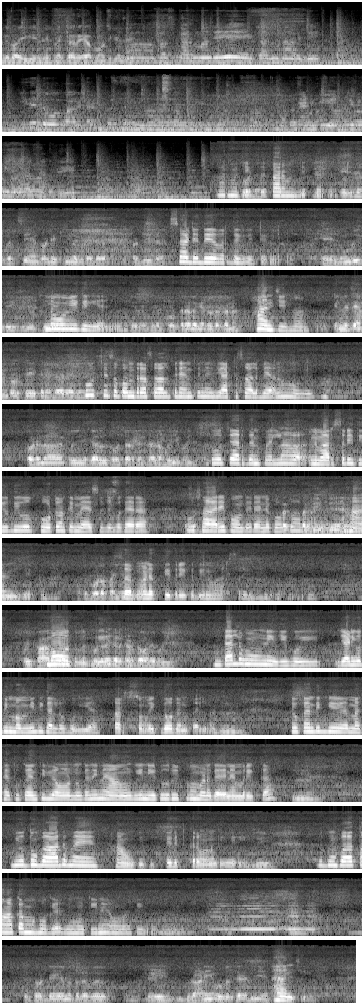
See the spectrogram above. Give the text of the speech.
ਕਰਕੇ ਤਾਂ ਆਈ ਗਏ ਤੇ ਆਪਣੇ ਘਰੇ ਆ ਪਹੁੰਚ ਗਏ ਤੇ। ਹਾਂ ਬਸ ਕਰਮਾਂ ਦੇ ਕਰਮ ਹਾਰ ਗਏ ਇਹਦੇ ਦੋ ਵਾਰ ਕੱਟ ਕੇ ਜਿਵੇਂ ਨਹੀਂ ਬਣਾ ਸਕਦੇ। ਪਰਮਜੀਤ ਪਰਮਜੀਤ ਇਹ ਜਿਹੜੇ ਬੱਚੇ ਆ ਤੁਹਾਡੇ ਕੀ ਲੱਗਦੇ ਜਿਹੜਾ ਪ੍ਰਦੀਪ ਹੈ? ਸਾਡੇ ਦੇਵਰ ਦੇ ਬੇਟੇ ਨੇ। ਤੇ ਨੂੰ ਵੀ ਗਈ ਸੀ ਉੱਥੇ? ਨੂੰ ਵੀ ਗਈ ਹੈ ਜੀ। ਤੇ ਜਿਹੜਾ ਪੋਤਰਾ ਲੱਗਿਆ ਤੁਹਾਡਾ ਤਾਂ ਨਾ? ਹਾਂਜੀ ਹਾਂ। ਕਿੰਨੇ ਟਾਈਮ ਤੋਂ ਉੱਥੇ ਕੈਨੇਡਾ ਰਹਿ ਰਹੇ ਨੇ? ਉੱਥੇ ਤਾਂ 15 ਸਾਲ ਤੇ ਰਹਿੰਦੇ ਨੇ ਜੀ 8 ਸਾਲ ਵਿਆਹ ਨੂੰ ਹੋ ਗਏ। ਤੁਹਾਡੇ ਨਾਲ ਕੋਈ ਗੱਲ ਦੋ ਚਾਰ ਦਿਨ ਪਹਿਲਾਂ ਹੋਈ ਕੋਈ? ਦੋ ਚਾਰ ਦਿਨ ਪਹਿਲਾਂ ਐਨਵਰਸਰੀ ਤੇ ਉਹਦੀ ਉਹ ਫੋਟੋਆਂ ਤੇ ਮੈਸੇਜ ਵਗੈਰਾ ਉਹ ਸਾਰੇ ਪਾਉਂਦੇ ਰਹੇ ਨੇ ਫੋਟੋਆਂ ਪ੍ਰਦੀਪ ਹਾਂਜੀ। ਅੱਛਾ ਫੋਟੋ ਪਾਈਆਂ ਸਭ 29 ਤਰੀਕ ਦੀ ਐਨਵਰਸਰੀ ਕੋਈ ਖਾਸ ਬਹੁਤ ਗੱਲ ਤੁਹਾਡੇ ਨਾਲ ਗੱਲ ਕਰਦਾ ਹੋਵੇ ਕੋਈ? ਗੱਲ ਹੁਣ ਨਹੀਂ ਜੀ ਹੋਈ। ਜਾਣੀ ਉਹਦੀ ਮੰਮੀ ਦੀ ਗੱਲ ਹੋਈ ਆ ਪਰਸੋਂ ਇੱਕ ਦੋ ਦਿਨ ਪਹਿਲਾਂ। ਹੂੰ। ਤੇ ਉਹ ਕਹਿੰਦੀ ਵੀ ਮੈਂ ਕਿਹਾ ਤੂੰ ਕਹਿੰਦੀ ਵੀ ਆਉਣ ਨੂੰ ਕਹਿੰਦੀ ਮੈਂ ਆਉਂਗੀ ਨੀਟੂਰ ਹੀ ਘੁੰਮਣ ਗਏ ਨੇ ਅਮਰੀਕਾ। ਹੂੰ। ਵੀ ਉਦੋਂ ਬਾਅਦ ਮੈਂ ਆਉਂਗੀ ਵੀ ਟਿਕਟ ਕਰਾਉਣਗੇ ਮੇਰੀ। ਜੀ। ਉਦੋਂ ਬਾਅਦ ਤਾਂ ਕੰਮ ਹੋ ਗਿਆ ਜੀ ਹੁਣ ਕਿਹਨੇ ਆਉਣਾ। ਤੇ ਤੁਹਾਡੇ ਮਤਲਬ ਜਿਹੜੀ ਦੁਰਾਣੀ ਉਹ ਵੀ ਉੱਥੇ ਰਹਿੰਦੀ ਹੈ? ਹਾਂਜੀ।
